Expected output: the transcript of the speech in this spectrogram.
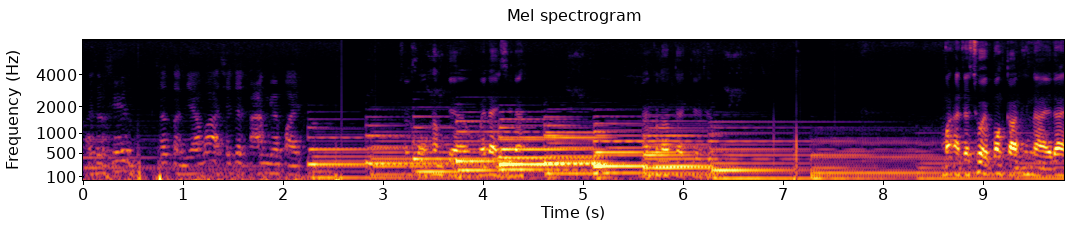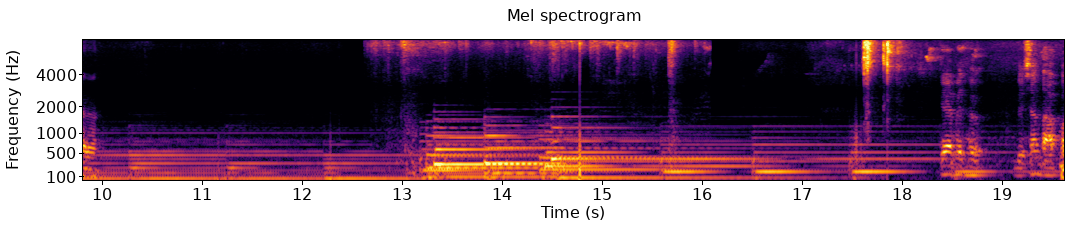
ไอ้เธอเคนฉันสัญญาว่าฉันจะตามแกไป ฉันคงทำแกไม่ได้สินะงั้นก็แล้วแต่แกเถอะมันอาจจะช่วยป้องกันให้นายได้นะแกไปเถอะ เดี๋ยวฉันตามไป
